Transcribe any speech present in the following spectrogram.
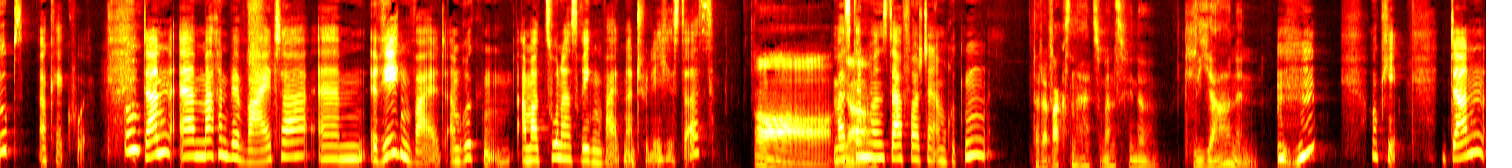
Ups, okay, cool. Dann ähm, machen wir weiter. Ähm, Regenwald am Rücken. Amazonas-Regenwald natürlich ist das. Oh, Was ja. können wir uns da vorstellen am Rücken? Da, da wachsen halt so ganz viele Lianen. Okay, dann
